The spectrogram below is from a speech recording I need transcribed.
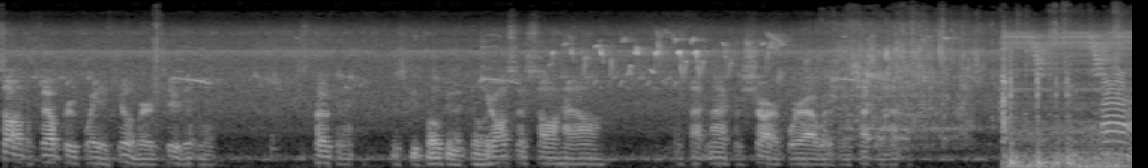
Saw the fail-proof way to kill a bird too, didn't you? Just poking it. Just keep poking it But you also saw how, if that knife was sharp, where I would have been cutting that. Ah.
